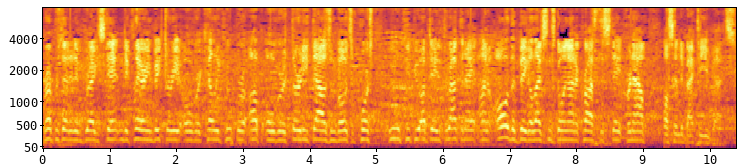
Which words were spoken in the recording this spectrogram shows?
Representative Greg Stanton declaring victory over Kelly Cooper, up over 30,000 votes. Of course, we will keep you updated throughout the night on all the big elections going on across the state. For now, I'll send it back to you guys.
